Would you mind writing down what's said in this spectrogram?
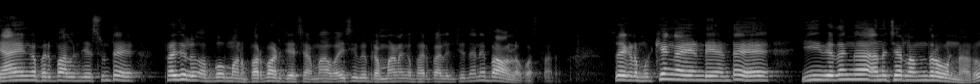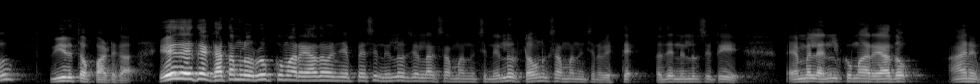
న్యాయంగా పరిపాలన చేస్తుంటే ప్రజలు అబ్బో మనం పొరపాటు చేశామా? వైసీపీ బ్రహ్మాండంగా పరిపాలించింది అనే భావనలోకి వస్తారు. సో ఇక్కడ ముఖ్యంగా ఏంటి అంటే ఈ విధంగా అనుచరులు అందరూ ఉన్నారు వీరితో పాటుగా. ఏదైతే గతంలో రూప్ కుమార్ యాదవ్ అని చెప్పేసి నెల్లూరు జిల్లాకు సంబంధించి నెల్లూరు టౌన్కి సంబంధించిన వ్యక్తే అదే నెల్లూరు సిటీ ఎమ్మెల్యే అనిల్ కుమార్ యాదవ్ ఆయనకి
